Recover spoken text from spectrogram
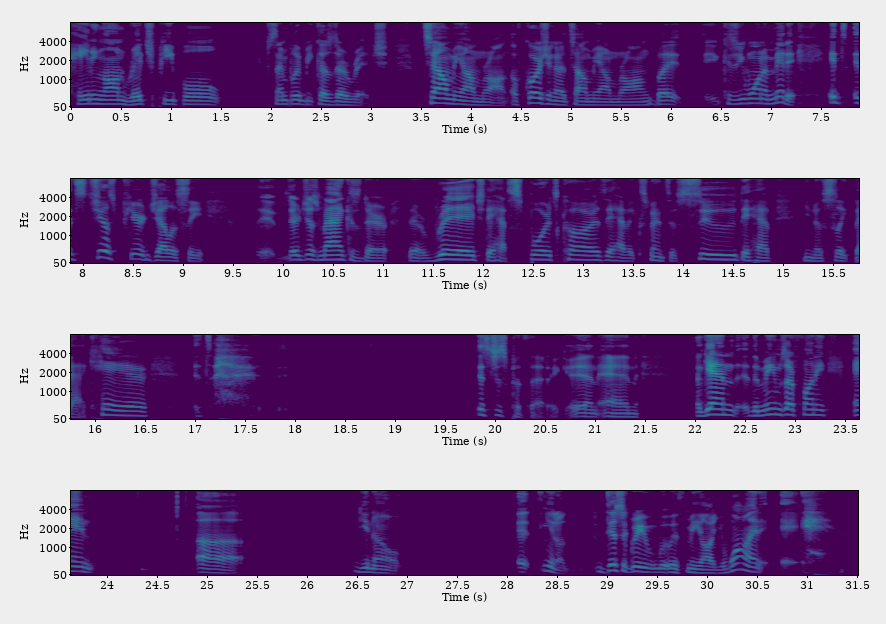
hating on rich people simply because they're rich. Tell me I'm wrong. Of course you're going to tell me I'm wrong, but cuz you won't admit it. It's it's just pure jealousy. Eh, they're just mad cuz they're they're rich, they have sports cars, they have expensive suits, they have, you know, slick back hair. It's it's just pathetic. And and again, the memes are funny and uh you know it, you know disagree with me all you want eh,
